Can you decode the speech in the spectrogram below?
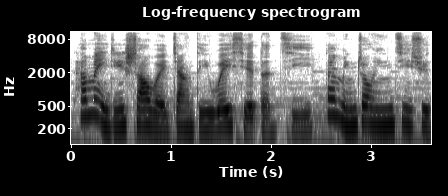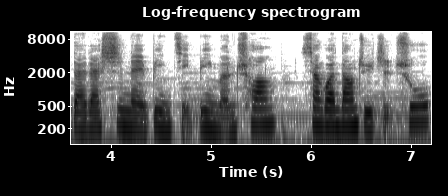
他们已经稍微降低威胁等级，但民众应继续待在室内并紧闭门窗。相关当局指出，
